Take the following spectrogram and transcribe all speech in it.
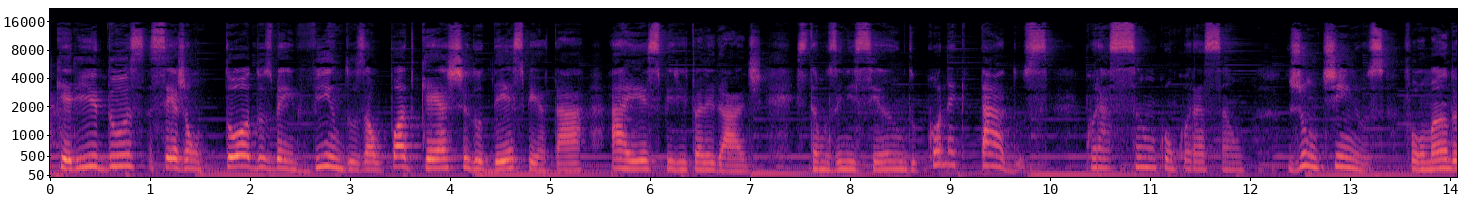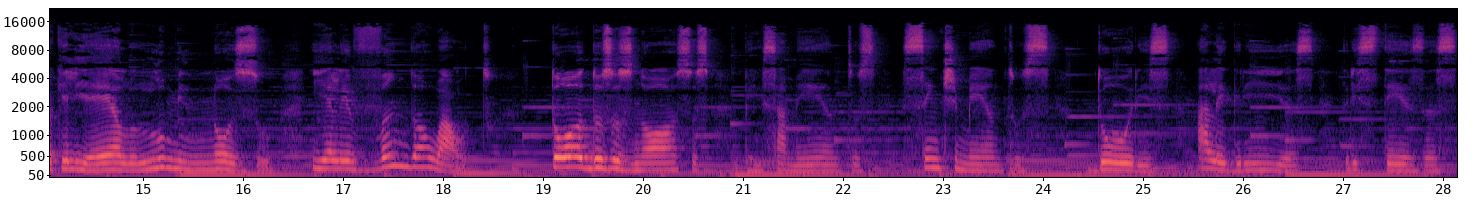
queridos, sejam todos bem-vindos ao podcast do Despertar a Espiritualidade. Estamos iniciando conectados, coração com coração, juntinhos, formando aquele elo luminoso e elevando ao alto todos os nossos pensamentos, sentimentos, dores, alegrias, tristezas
